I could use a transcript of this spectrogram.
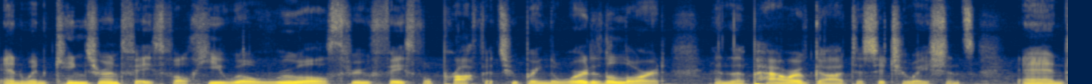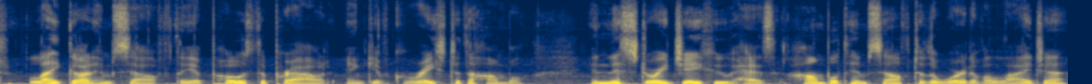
and when kings are unfaithful, he will rule through faithful prophets who bring the word of the Lord and the power of God to situations. And like God himself, they oppose the proud and give grace to the humble. In this story, Jehu has humbled himself to the word of Elijah,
